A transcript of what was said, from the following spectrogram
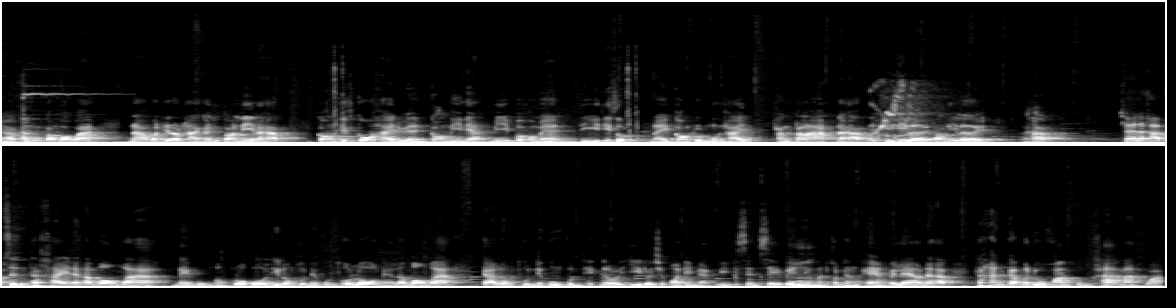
นะครับครับซึ่งต้องบอกว่าณวันที่เราถ่ายกันอยู่ตอนนี้นะครับ กอง Tisco High Dividend กองนี้เนี่ยมี performance ดีที่สุดในกองทุนหุ้นไทยทั้งตลาดนะครับ ในปีนี้เลยตอนนี้เลยนะครับใช่แล้วครับ ซึ่งถ้าใครนะครับมองว่าในมุมของ global อืมที่ลงทุนในหุ้นทั่วโลกเนี่ยแล้วมองว่าการลงทุนในหุ้นกลุ่มเทคโนโลยีโดยเฉพาะใน Magnificent Seven เนี่ยมันค่อนข้างแพงไปแล้วนะครับ ถ้าหันกลับมาดูความคุ้มค่ามากกว่า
